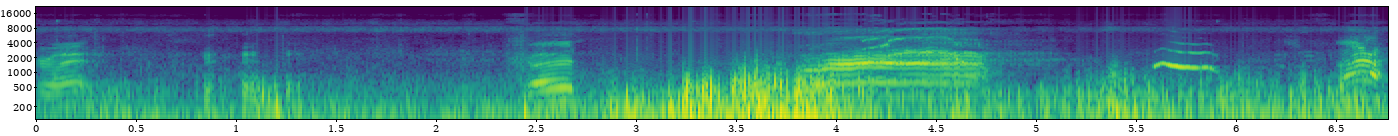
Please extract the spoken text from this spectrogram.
right? Good. Ah!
